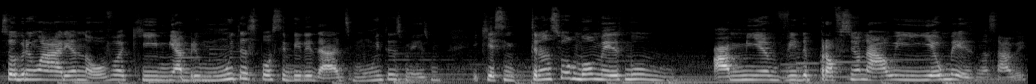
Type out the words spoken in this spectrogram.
sobre uma área nova que me abriu muitas possibilidades, muitas mesmo, e que assim transformou mesmo a minha vida profissional e eu mesma, sabe?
